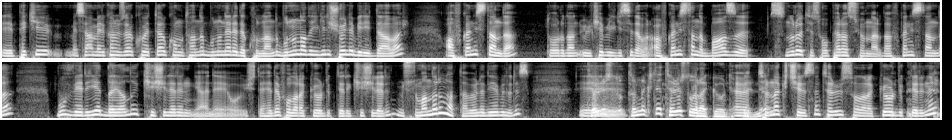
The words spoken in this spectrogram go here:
E, peki mesela Amerikan Özel Kuvvetler Komutanlığı bunu nerede kullandı? Bununla da ilgili şöyle bir iddia var. Afganistan'da doğrudan ülke bilgisi de var. Afganistan'da bazı sınır ötesi operasyonlarda Afganistan'da bu veriye dayalı kişilerin yani o işte hedef olarak gördükleri kişilerin Müslümanların hatta böyle diyebiliriz. Terörist, ee, tırnak içinde terörist olarak gördüklerini. Evet tırnak içerisinde terörist olarak gördüklerini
